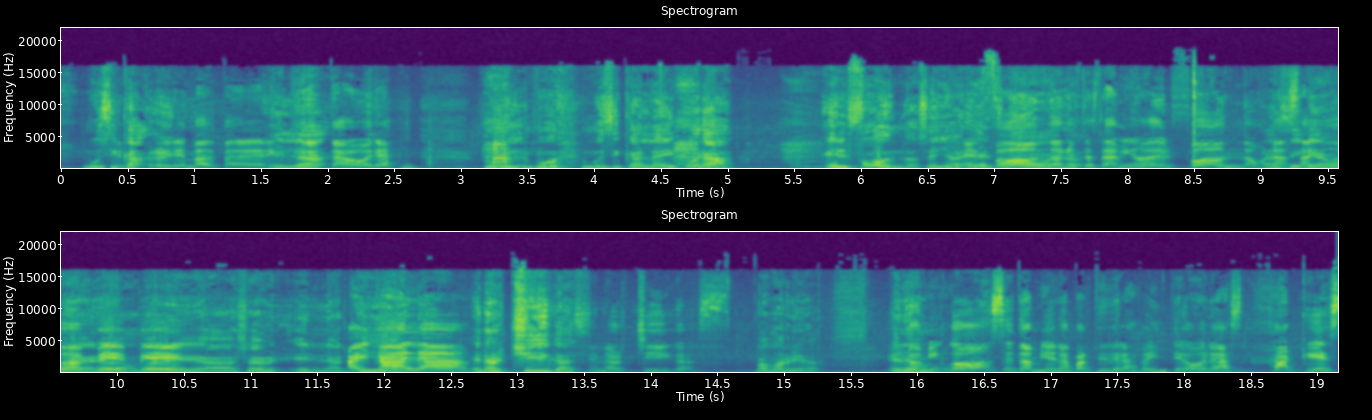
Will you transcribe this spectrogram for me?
Música. Tengo problema para la lectura la- hasta ahora. música en la Iporá. El fondo, señores. El fondo, nuestros amigos del fondo. Un que saludo bueno, a Vamos Pepe, arriba, allá en. Alcala, En Archigas. en Orchigas. Vamos arriba. El Tenemos- domingo 11 también a partir de las 20 horas, Jaques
